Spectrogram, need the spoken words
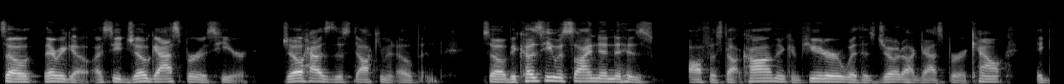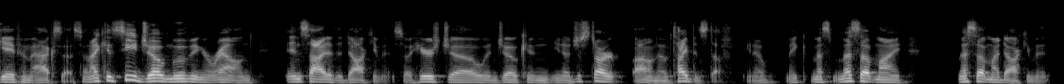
so there we go. I see Joe Gasper is here. Joe has this document open. So because he was signed into his office.com and computer with his joe.gasper account, it gave him access. And I can see Joe moving around inside of the document. So here's Joe and Joe can, you know, just start, I don't know, typing stuff, you know, make mess mess up my mess up my document.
